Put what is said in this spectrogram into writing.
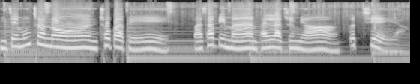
이제 뭉쳐놓은 초밥에 와사비만 발라주면 끝이에요.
